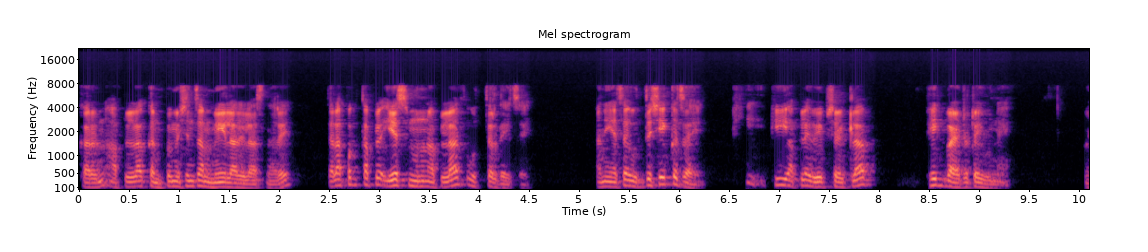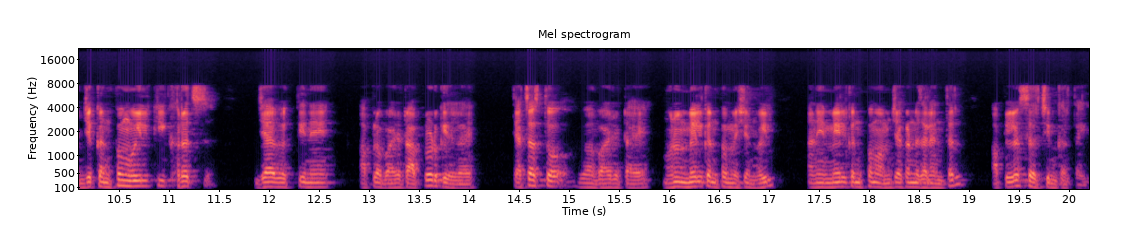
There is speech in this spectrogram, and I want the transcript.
कारण आपल्याला कन्फर्मेशनचा मेल आलेला असणार आहे. त्याला फक्त आपलं येस म्हणून आपल्याला उत्तर द्यायचं आहे. आणि याचा उद्देश एकच आहे की की आपल्या वेबसाईटला फेक बायोडाटा येऊ नये. म्हणजे कन्फर्म होईल की खरंच ज्या व्यक्तीने आपला बायोडाटा अपलोड केलेला आहे त्याचाच तो बायोडाटा आहे. म्हणून मेल कन्फर्मेशन होईल आणि मेल कन्फर्म आमच्याकडनं झाल्यानंतर आपल्याला सर्चिंग करता येईल.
